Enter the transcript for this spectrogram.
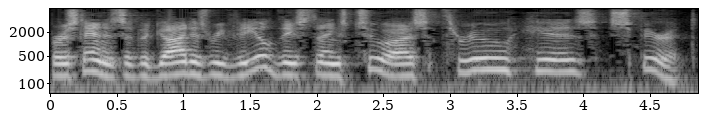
Verse 10, it said, But God has revealed these things to us through His Spirit.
